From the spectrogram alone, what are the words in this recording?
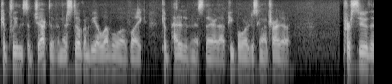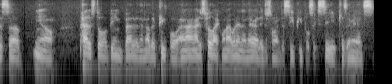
completely subjective, and there's still going to be a level of like competitiveness there that people are just going to try to pursue this, uh, you know pedestal of being better than other people. And I, I, just feel like when I went in there, they just wanted to see people succeed because I mean it's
